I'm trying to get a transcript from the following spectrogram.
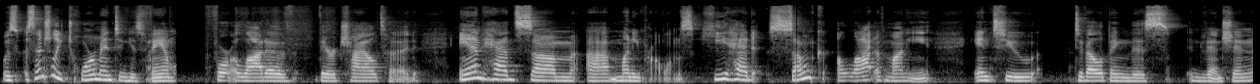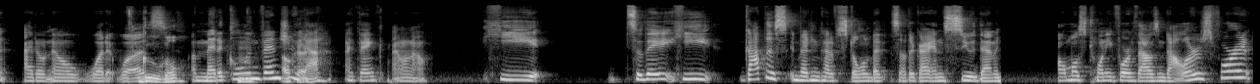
was essentially tormenting his family for a lot of their childhood and had some uh, money problems. He had sunk a lot of money into developing this invention. I don't know what it was. Google. A medical Hmm. invention. Okay. Yeah, I think. I don't know. He, so they, he got this invention kind of stolen by this other guy and sued them and almost $24,000 for it.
